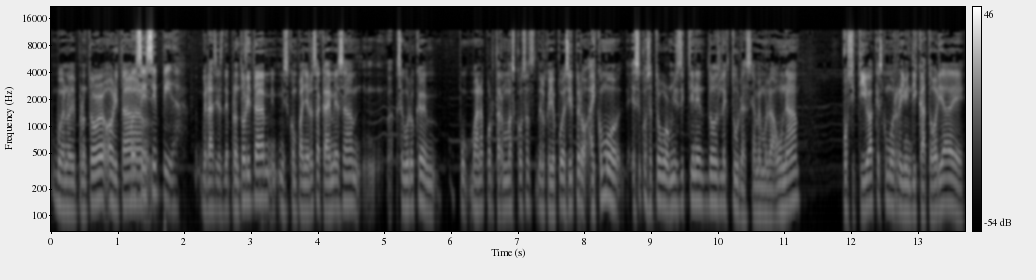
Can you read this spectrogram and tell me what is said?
Bueno, de pronto ahorita... José se pida. Gracias. De pronto ahorita mis compañeros acá de mesa seguro que van a aportar más cosas de lo que yo puedo decir, pero hay como ese concepto de world music tiene dos lecturas, llamémosla. Una positiva que es como reivindicatoria de,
